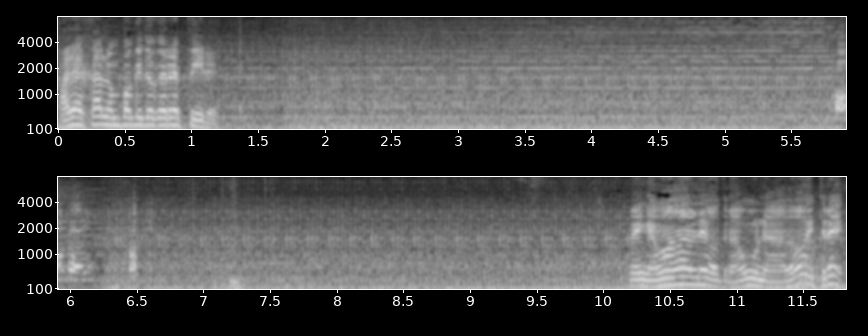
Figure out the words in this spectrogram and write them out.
A dejarlo un poquito que respire. Ok. Venga, vamos a darle otra. Una, dos y tres.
